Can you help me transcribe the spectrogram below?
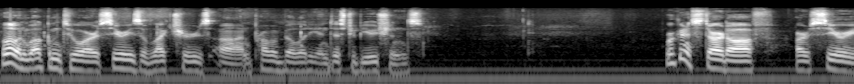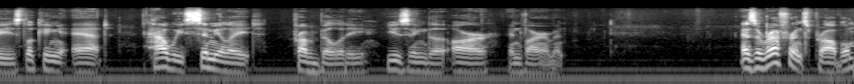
Hello and welcome to our series of lectures on probability and distributions. We're going to start off our series looking at how we simulate probability using the R environment. As a reference problem,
